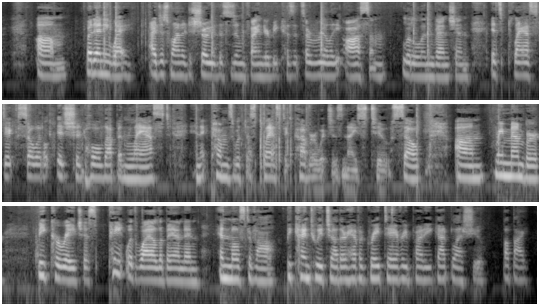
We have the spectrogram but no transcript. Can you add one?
Um, but anyway, I just wanted to show you this zoom finder because it's a really awesome little invention. It's plastic, so it'll, it should hold up and last. And it comes with this plastic cover, which is nice too. So um, remember, be courageous, paint with wild abandon, and most of all, be kind to each other. Have a great day, everybody. God bless you. Bye-bye.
